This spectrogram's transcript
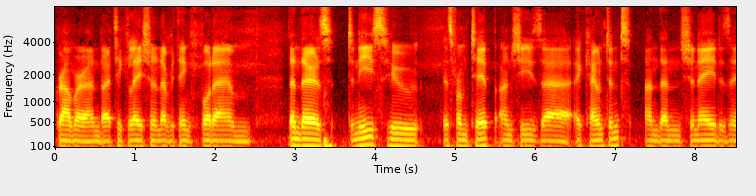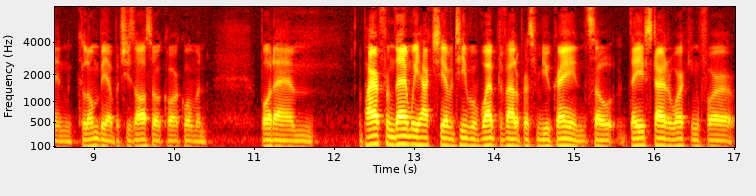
grammar and articulation and everything. But um, then there's Denise who is from Tip and she's uh, accountant, and then Sinead is in Colombia, but she's also a Cork woman. But um, apart from them, we actually have a team of web developers from Ukraine. So they started working for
